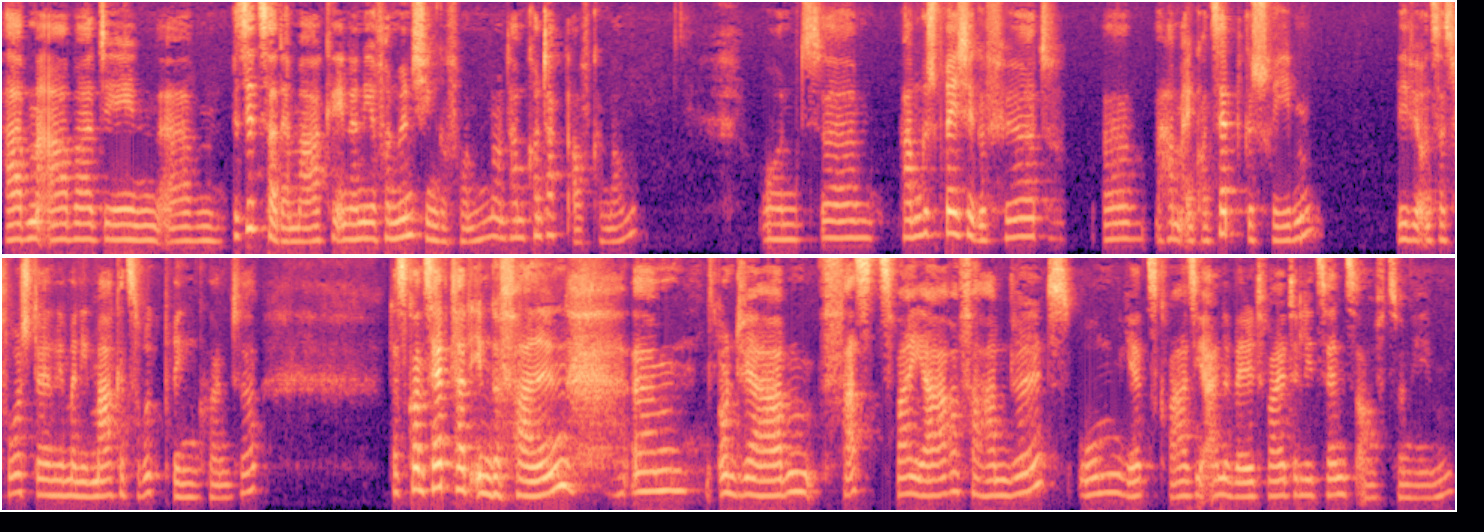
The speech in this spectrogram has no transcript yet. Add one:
haben aber den ähm, Besitzer der Marke in der Nähe von München gefunden und haben Kontakt aufgenommen und äh, haben Gespräche geführt, äh, haben ein Konzept geschrieben, wie wir uns das vorstellen, wie man die Marke zurückbringen könnte. Das Konzept hat ihm gefallen ähm, und wir haben fast zwei Jahre verhandelt, um jetzt quasi eine weltweite Lizenz aufzunehmen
